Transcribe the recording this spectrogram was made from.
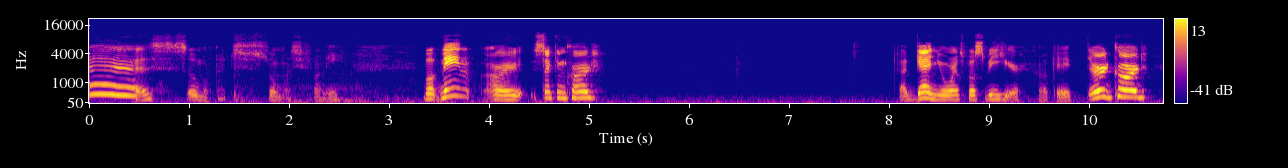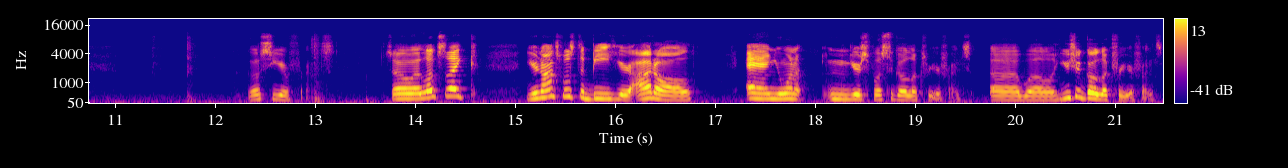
Ah, so much, so much funny. But main, all right, second card. Again, you weren't supposed to be here. Okay, third card. Go see your friends. So it looks like you're not supposed to be here at all, and you want to. You're supposed to go look for your friends. Uh, well, you should go look for your friends.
